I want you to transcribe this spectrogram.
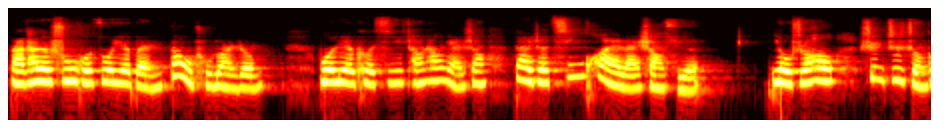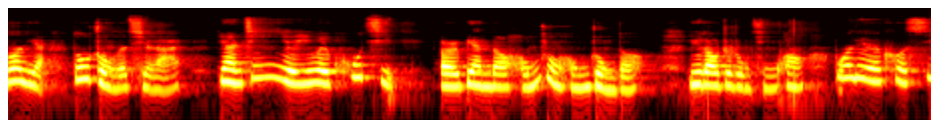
把他的书和作业本到处乱扔。波列克西常常脸上带着轻快来上学，有时候甚至整个脸都肿了起来，眼睛也因为哭泣而变得红肿红肿的。遇到这种情况，波列克西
